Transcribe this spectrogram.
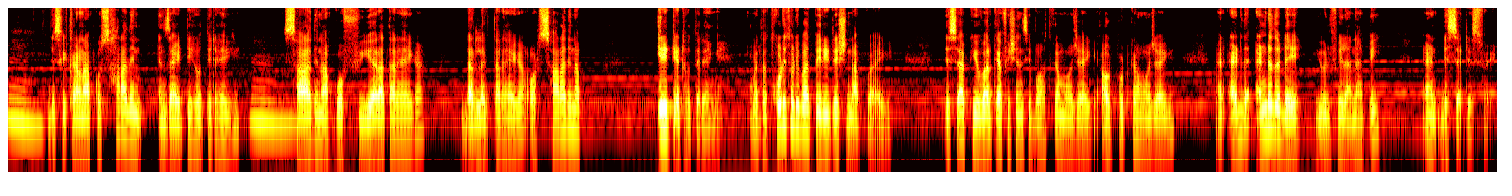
हम्म, जिसके कारण आपको सारा दिन एनजाइटी होती रहेगी हम्म, सारा दिन आपको फियर आता रहेगा डर लगता रहेगा और सारा दिन आप इरिटेट होते रहेंगे। मतलब थोड़ी थोड़ी बात पे इरिटेशन आपको आएगी जिससे आपकी वर्क एफिशिएंसी बहुत कम हो जाएगी आउटपुट कम हो जाएगी। And at the end of the day you will feel unhappy and dissatisfied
